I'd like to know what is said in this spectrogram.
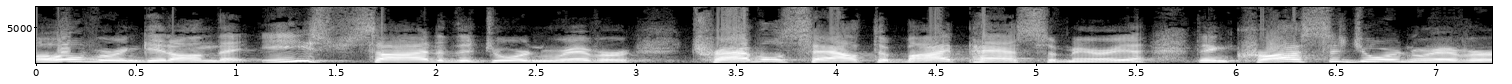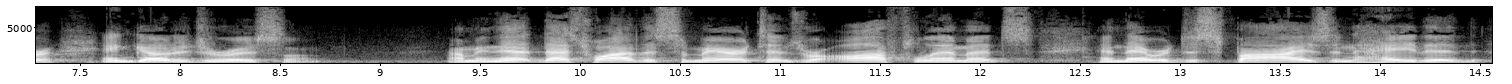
over and get on the east side of the Jordan River, travel south to bypass Samaria, then cross the Jordan River and go to Jerusalem. I mean, that, that's why the Samaritans were off limits and they were despised and hated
